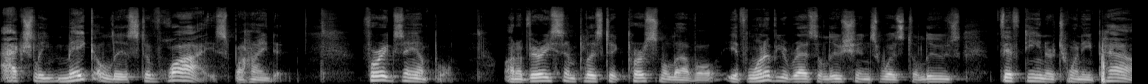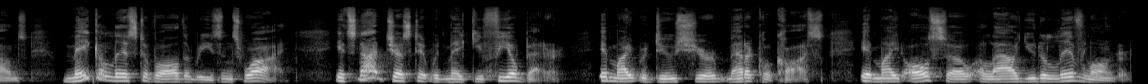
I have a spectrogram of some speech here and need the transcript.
actually make a list of whys behind it. For example, on a very simplistic personal level, if one of your resolutions was to lose 15 or 20 pounds, make a list of all the reasons why. It's not just it would make you feel better. It might reduce your medical costs. It might also allow you to live longer.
